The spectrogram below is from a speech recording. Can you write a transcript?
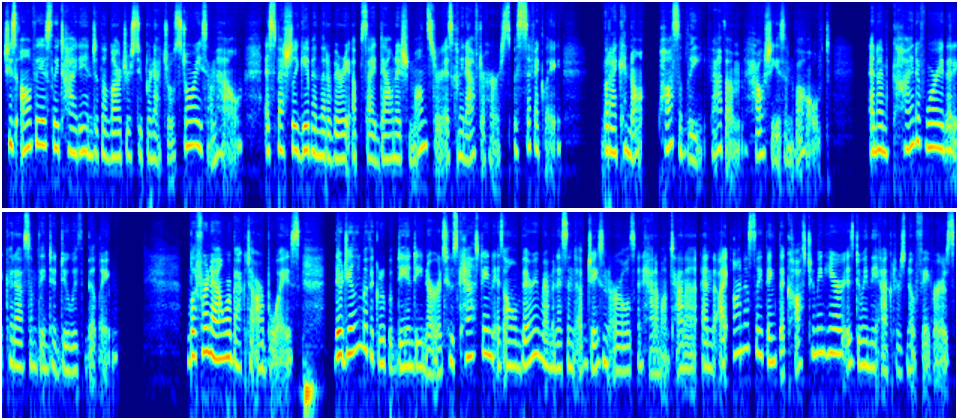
She's obviously tied into the larger supernatural story somehow, especially given that a very upside downish monster is coming after her specifically. But I cannot possibly fathom how she is involved and I'm kind of worried that it could have something to do with Billy. But for now, we're back to our boys. They're dealing with a group of D&D nerds whose casting is all very reminiscent of Jason Earles and Hannah Montana, and I honestly think the costuming here is doing the actors no favors.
